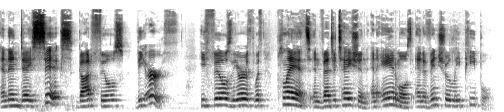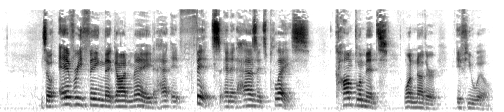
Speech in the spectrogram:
And then day six, God fills the earth. He fills the earth with plants and vegetation and animals and eventually people. And so everything that God made, it fits and it has its place, complements one another, if you will.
